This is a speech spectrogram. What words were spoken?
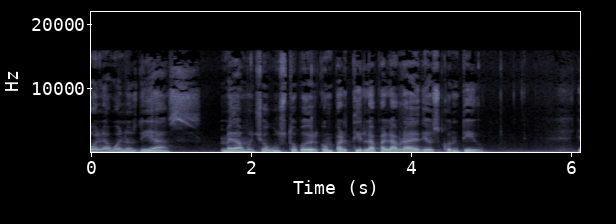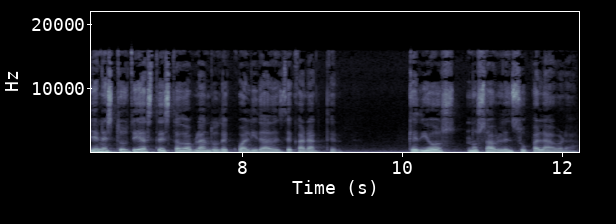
Hola, buenos días. Me da mucho gusto poder compartir la palabra de Dios contigo. Y en estos días te he estado hablando de cualidades de carácter, que Dios nos habla en su palabra,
